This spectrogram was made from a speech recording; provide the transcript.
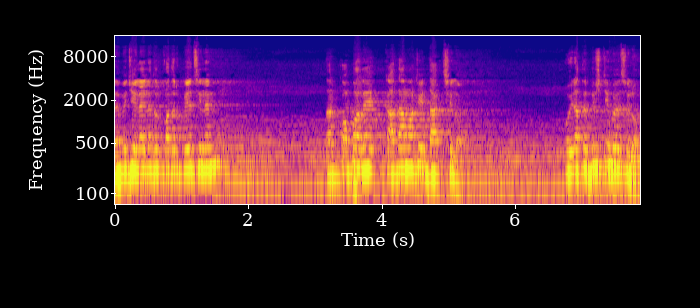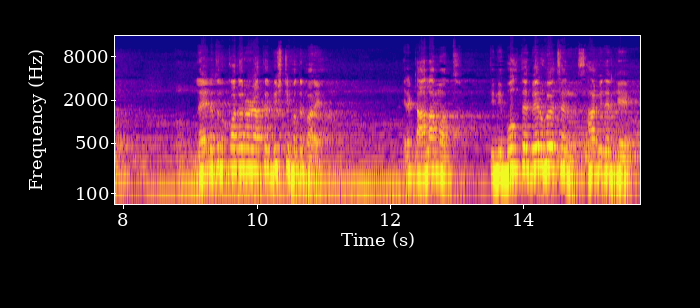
নবীজি লাইলাতুল কদর পেয়েছিলেন। তার কপালে কাদা মাটির দাগ ছিল। ওই রাতে বৃষ্টি হয়েছিল। লাইলাতুল কদরের রাতে বৃষ্টি হতে পারে। এর একটা আলামত। তিনি বলতে বের হয়েছেন সাহাবিদেরকে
